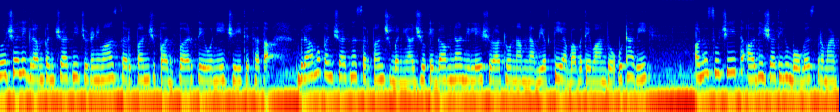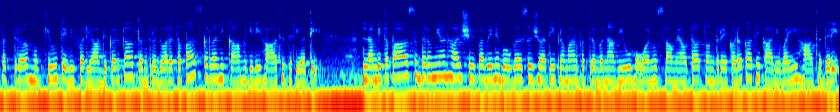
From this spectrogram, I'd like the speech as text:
યોજેલી ગ્રામ પંચાયતની ચૂંટણીમાં સરપંચ પદ પર તેઓની જીત થતા ગ્રામ પંચાયતના સરપંચ બન્યા. જો કે ગામના નિલેશ રાઠોડ નામના વ્યક્તિએ આ બાબતે વાંધો ઉઠાવી અનુસૂચિત આદિજાતિનું બોગસ પ્રમાણપત્ર મૂક્યું તેવી ફરિયાદ કરતા તંત્ર દ્વારા તપાસ કરવાની કામગીરી હાથ ધરી હતી. લાંબી તપાસ દરમિયાન હાલ શિલ્પાબેને બોગસ જાતિ પ્રમાણપત્ર બનાવ્યું હોવાનું સામે આવતા તંત્રએ કડક હાથે કાર્યવાહી હાથ ધરી.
